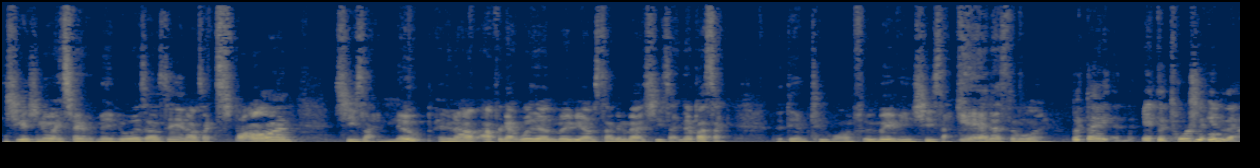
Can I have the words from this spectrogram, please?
and she goes, "You know what his favorite movie was?" I was in. I was like, "Spawn." She's like, "Nope," and I, I forgot what other movie I was talking about. She's like, "Nope." I was like, "The damn To Wong Foo movie," and she's like, "Yeah, that's the one." But they at the towards the end of that,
